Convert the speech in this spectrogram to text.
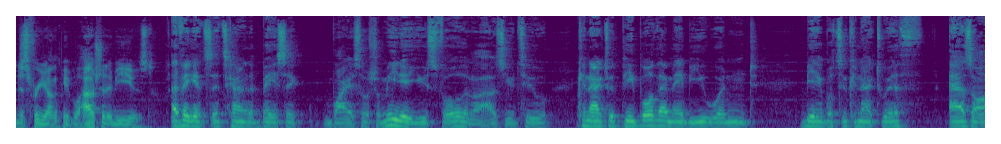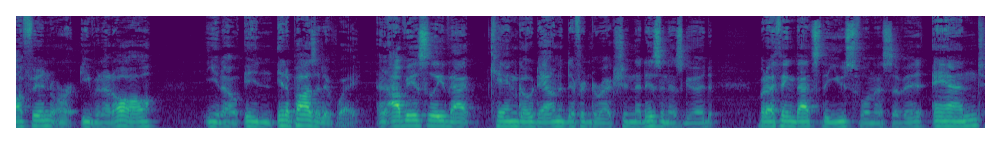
Just for young people, how should it be used? I think it's it's kind of the basic why is social media useful. It allows you to connect with people that maybe you wouldn't be able to connect with as often or even at all you know, in in a positive way. And obviously that can go down a different direction that isn't as good, but I think that's the usefulness of it. And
